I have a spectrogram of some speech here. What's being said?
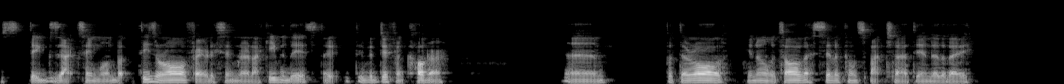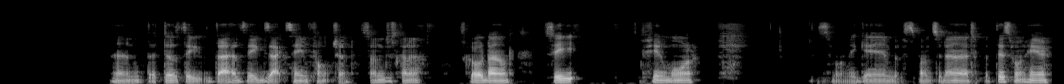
it's the exact same one. But these are all fairly similar. Like even this, they, they have a different color. Um, but they're all, you know, it's all a silicone spatula at the end of the day. And that does the that has the exact same function. So I'm just gonna scroll down, see a few more. This one again, but sponsored ad. But this one here,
